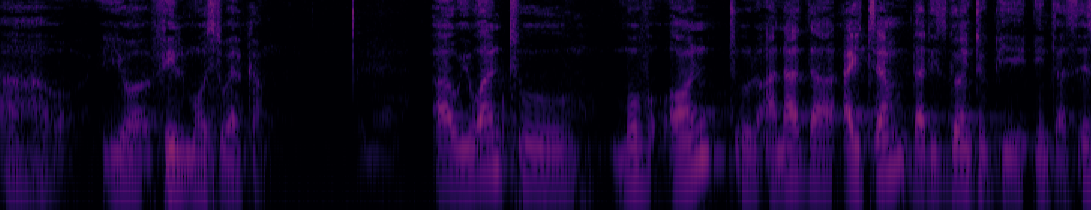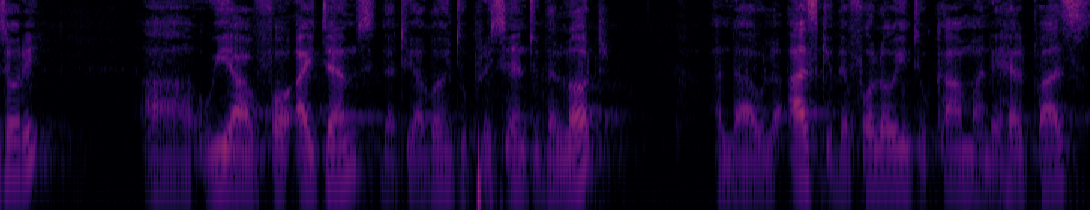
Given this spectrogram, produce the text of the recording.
Uh, you feel most welcome. Uh, we want to move on to another item that is going to be intercessory. Uh, we have four items that we are going to present to the Lord. And I will ask the following to come and help us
